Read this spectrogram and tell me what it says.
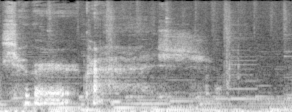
Sugar crash.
